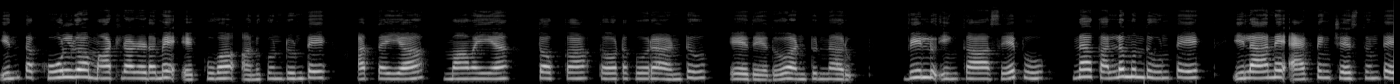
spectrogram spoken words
ఇంత కూల్గా మాట్లాడడమే ఎక్కువ అనుకుంటుంటే అత్తయ్య మామయ్య తొక్క తోటకూర అంటూ ఏదేదో అంటున్నారు. వీళ్ళు ఇంకాసేపు నా కళ్ళ ముందు ఉంటే ఇలానే యాక్టింగ్ చేస్తుంటే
